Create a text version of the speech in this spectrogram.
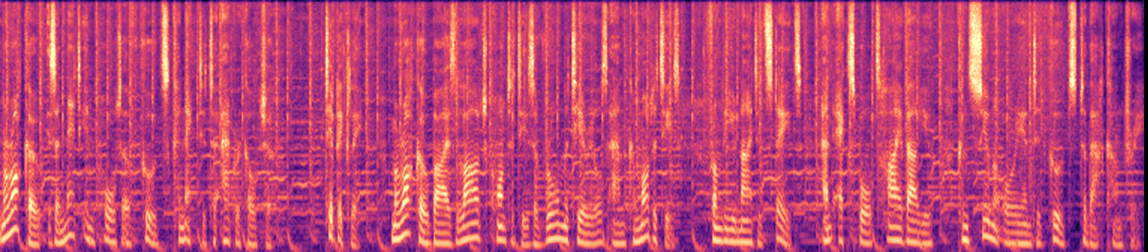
Morocco is a net importer of goods connected to agriculture. Typically, Morocco buys large quantities of raw materials and commodities from the United States and exports high-value, consumer-oriented goods to that country.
